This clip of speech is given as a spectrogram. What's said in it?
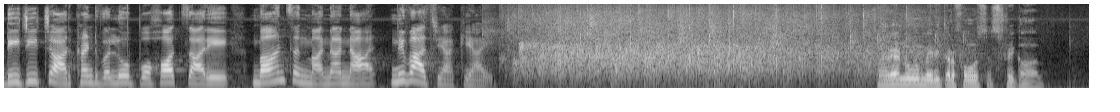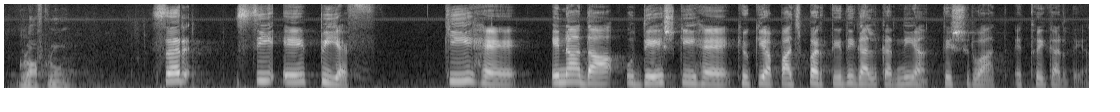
ਡੀਜੀ ਝਾਰਖੰਡ ਵੱਲੋਂ ਬਹੁਤ ਸਾਰੇ ਮਾਨ ਸਨਮਾਨਾਂ ਨਾਲ ਨਿਵਾਜਿਆ ਗਿਆ ਹੈ। ਸਾਰਿਆਂ ਨੂੰ ਮੇਰੀ ਤਰਫੋਂ ਸਤਿ ਸ੍ਰੀ ਅਕਾਲ। ਗੁੱਡ ਆਫਟਰਨੂਨ ਸਰ ਸੀਏਪੀਐਫ ਕੀ ਹੈ? ਇਹਨਾਂ ਦਾ ਉਦੇਸ਼ ਕੀ ਹੈ? ਕਿਉਂਕਿ ਆਪਾਂ ਅੱਜ ਭਰਤੀ ਦੀ ਗੱਲ ਕਰਨੀ ਆ ਤੇ ਸ਼ੁਰੂਆਤ ਇੱਥੋਂ ਹੀ ਕਰਦੇ ਆ।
